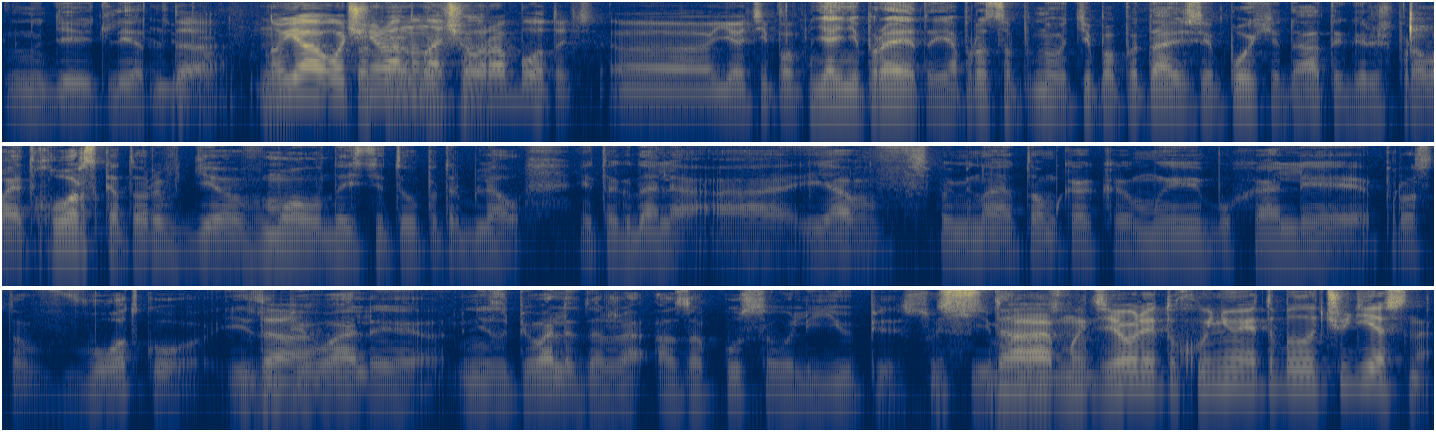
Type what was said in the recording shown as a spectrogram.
ну, 9 лет. да. типа. Но Ну, я очень рано начал большая. работать. Э, Я типа... Я не про это, я просто, ну, типа, пытаюсь эпохи, да, ты говоришь про White Horse, который в, в молодости ты употреблял и так далее. А я вспоминаю о том, как мы бухали просто водку и Да. запивали, не запивали даже, а закусывали юпи сухим. Да, просто. мы делали эту хуйню, и это было чудесно.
